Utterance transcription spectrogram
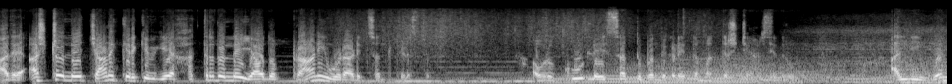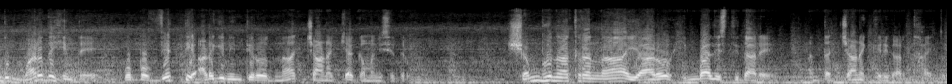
ಆದರೆ ಅಷ್ಟರಲ್ಲೇ ಚಾಣಕ್ಯರ ಕಿವಿಗೆ ಹತ್ರದಲ್ಲೇ ಯಾವುದೋ ಪ್ರಾಣಿ ಓಡಾಡಿದ ಸದ್ದು ಕೇಳಿಸ್ತು. ಅವರು ಕೂಡಲೇ ಸದ್ದು ಬಂದ ಕಡೆ ತಮ್ಮ ದೃಷ್ಟಿ ಹರಿಸಿದ್ರು. ಅಲ್ಲಿ ಒಂದು ಮರದ ಹಿಂದೆ ಒಬ್ಬ ವ್ಯಕ್ತಿ ಅಡಗಿ ನಿಂತಿರೋದನ್ನ ಚಾಣಕ್ಯ ಗಮನಿಸಿದರು. ಶಂಭುನಾಥರನ್ನ ಯಾರೋ ಹಿಂಬಾಲಿಸ್ತಿದ್ದಾರೆ ಅಂತ ಚಾಣಕ್ಯರಿಗೆ ಅರ್ಥ ಆಯ್ತು.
